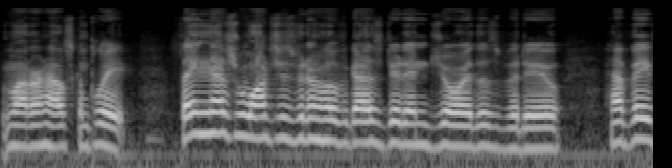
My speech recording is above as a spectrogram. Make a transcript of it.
Modern house complete. Thank you guys for watching this video. Hope you guys did enjoy this video. Have a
